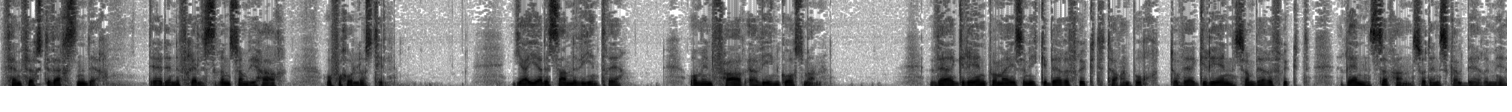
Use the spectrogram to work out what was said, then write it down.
fem første versene der. Det er denne frelseren som vi har å forholde oss til. Jeg er det sanne vintre, og min far er vingårdsmann. Hver gren på meg som ikke bærer frukt, tar han bort, og hver gren som bærer frukt, renser han så den skal bære mer.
